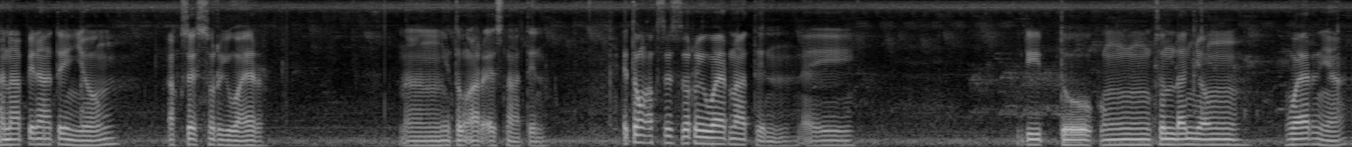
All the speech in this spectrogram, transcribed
hanapin natin yung accessory wire ng itong RS natin. Itong accessory wire natin ay dito kung sundan nyo ang wire nya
